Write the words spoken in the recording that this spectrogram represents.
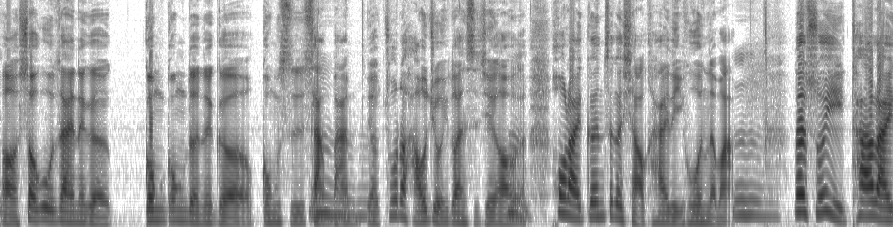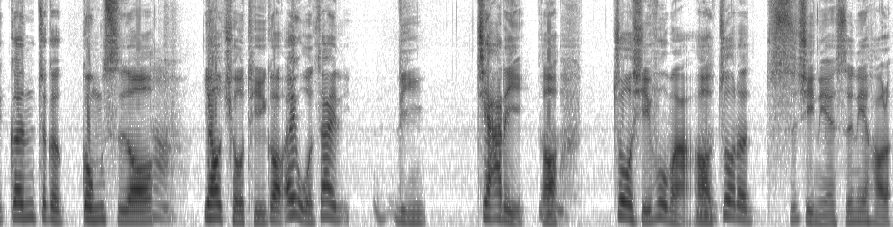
哦受雇在那个公公的那个公司上班，要做了好久一段时间哦，后来跟这个小开离婚了嘛，嗯。那所以他来跟这个公司哦要求提供，哎，我在你。家里哦，做媳妇嘛哦，做了十几年，十年好了。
